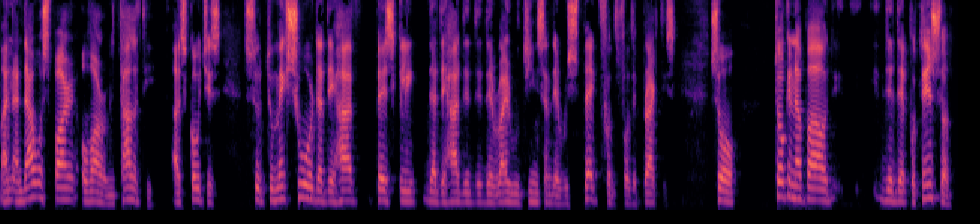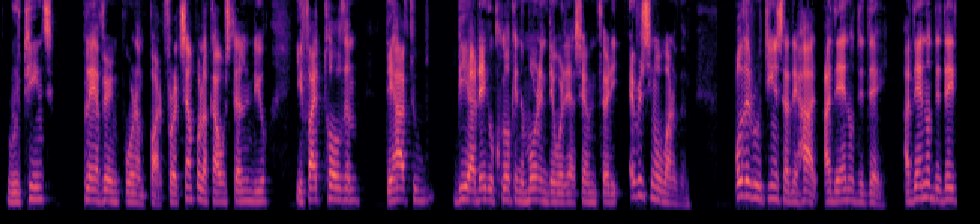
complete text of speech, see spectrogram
And, and that was part of our mentality as coaches. So to make sure that they have basically that they had the, the, the right routines and the respect for, for the practice. So talking about the, the potential routines play a very important part. For example, like I was telling you, if I told them they have to be at eight o'clock in the morning. They were there at seven thirty. Every single one of them. All the routines that they had at the end of the day. At the end of the day,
